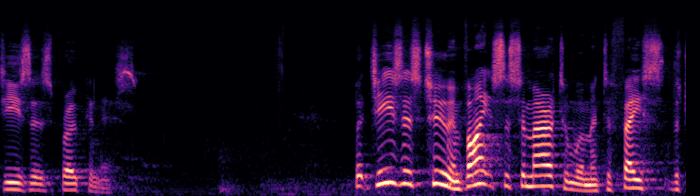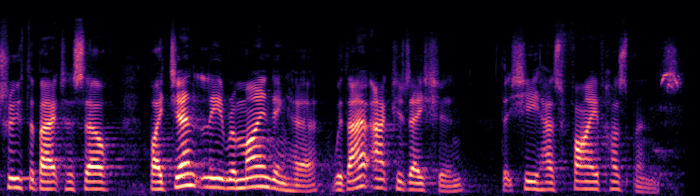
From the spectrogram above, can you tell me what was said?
Jesus' brokenness. But Jesus too invites the Samaritan woman to face the truth about herself by gently reminding her, without accusation, that she has five husbands.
